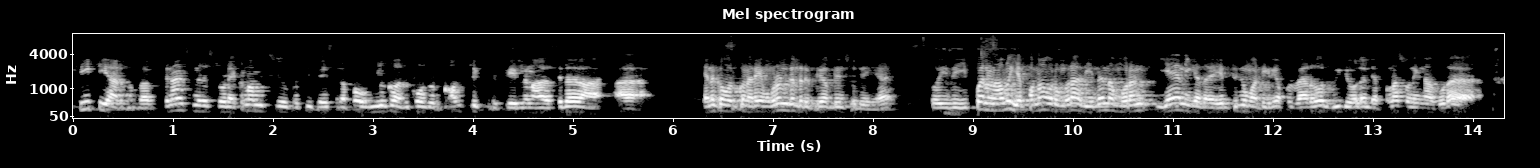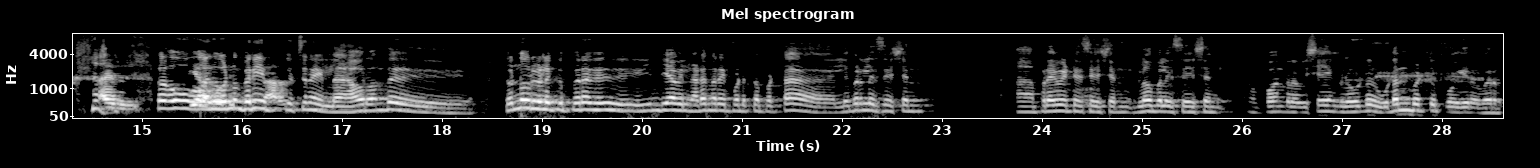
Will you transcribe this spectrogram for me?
சிடிஆர் நம்ம பினான்ஸ் மினிஸ்டரோட எக்கனாமிக்ஸ் பத்தி பேசுறப்ப உங்களுக்கும் அதுக்கும் வந்து ஒரு கான்ஃபிளிக் இருக்கு. இல்ல நான் சில அஹ், எனக்கும் அவருக்கும் நிறைய முரண்கள் இருக்கு அப்படின்னு சொல்லுவீங்க ஸோ இது இப்ப இல்லைனாலும் எப்பனா ஒரு முறை அது என்னென்ன முரண் ஏன் நீங்க அதை எடுத்துக்க மாட்டேங்கிறீங்க அப்ப வேற ஏதோ ஒரு வீடியோல இல்ல எப்பனா சொன்னீங்கன்னா கூட அது ஒண்ணும் பெரிய பிரச்சனை இல்ல. அவர் வந்து தொண்ணூறுகளுக்கு பிறகு இந்தியாவில் நடைமுறைப்படுத்தப்பட்ட லிபரலைசேஷன் பிரைவேட்டைசேஷன் குளோபலைசேஷன் போன்ற விஷயங்களோடு உடன்பட்டு போகிறவர்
